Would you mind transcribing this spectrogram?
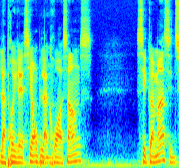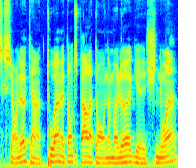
la progression puis la Mm. croissance. C'est comment ces discussions-là, quand toi, mettons, tu parles à ton homologue euh, chinois,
